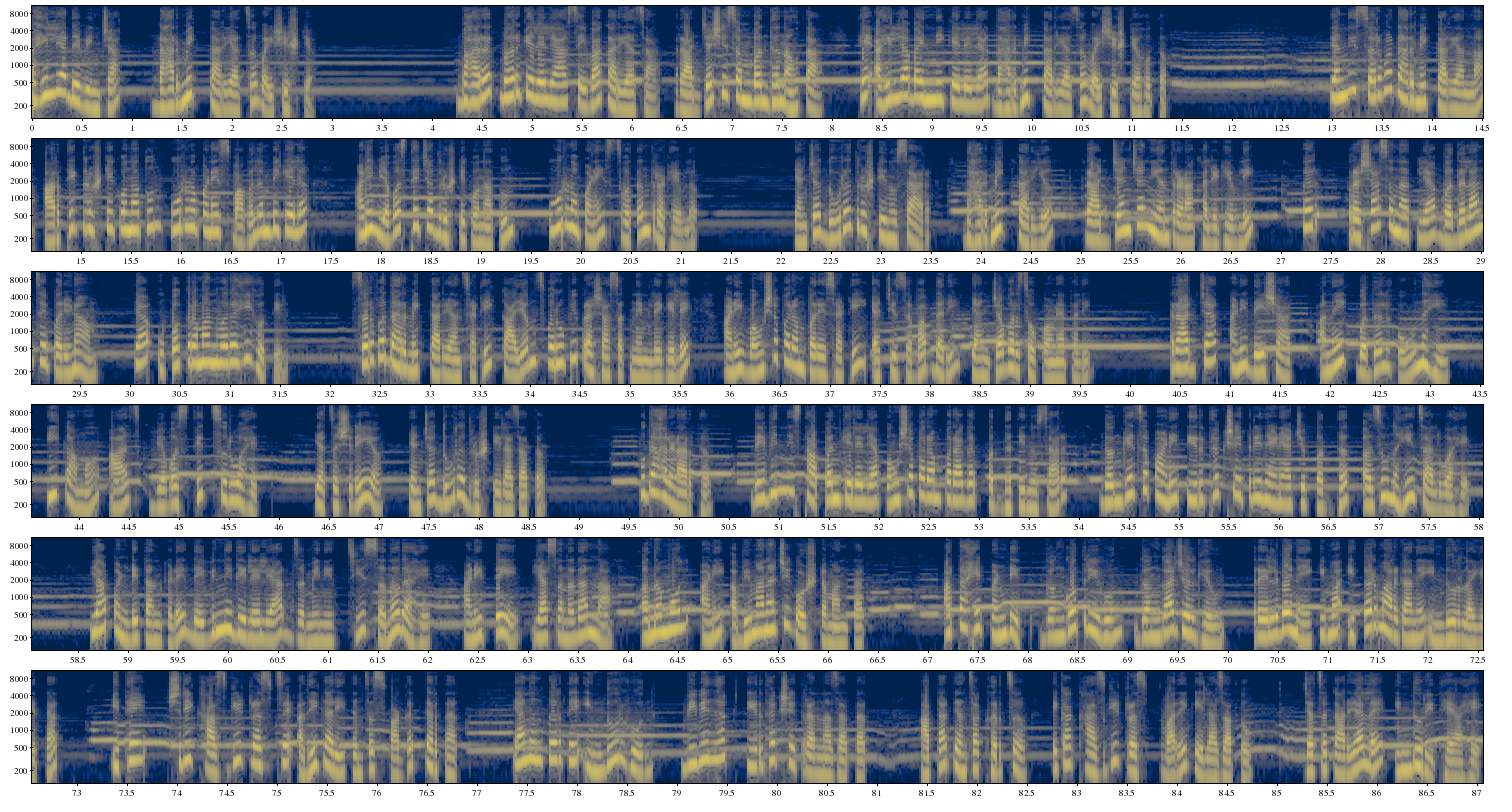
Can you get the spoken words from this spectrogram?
अहिल्यादेवींच्या धार्मिक कार्याचं वैशिष्ट्य. भारतभर केलेल्या सेवा कार्याचा राज्याशी संबंध नव्हता हे अहिल्याबाईंनी केलेल्या धार्मिक कार्याचं वैशिष्ट्य होतं. त्यांनी सर्व धार्मिक कार्यांना आर्थिक दृष्टिकोनातून पूर्णपणे स्वावलंबी केलं आणि व्यवस्थेच्या दृष्टिकोनातून पूर्णपणे स्वतंत्र ठेवलं. त्यांच्या दूरदृष्टीनुसार धार्मिक कार्य राज्यांच्या नियंत्रणाखाली ठेवली तर प्रशासनातल्या बदलांचे परिणाम त्या उपक्रमांवरही होतील. सर्व धार्मिक कार्यांसाठी कायमस्वरूपी प्रशासक नेमले गेले आणि वंशपरंपरेसाठी याची जबाबदारी त्यांच्यावर सोपवण्यात आली. राज्यात आणि देशात अनेक बदल होऊनही ती कामं आज व्यवस्थित सुरू आहेत. याचं श्रेय त्यांच्या दूरदृष्टीला जातं. उदाहरणार्थ देवींनी स्थापन केलेल्या वंशपरंपरागत पद्धतीनुसार गंगेचं पाणी तीर्थक्षेत्री नेण्याची पद्धत अजूनही चालू आहे. या पंडितांकडे देवींनी दिलेल्या जमिनीची सनद आहे आणि ते या सनदांना अनमोल आणि अभिमानाची गोष्ट मानतात. आता हे पंडित गंगोत्रीहून गंगाजल घेऊन रेल्वेने किंवा इतर मार्गाने इंदूरला येतात. इथे श्री खासगी ट्रस्टचे अधिकारी त्यांचं स्वागत करतात. त्यानंतर ते इंदूरहून विविध तीर्थक्षेत्रांना जातात. आता त्यांचा खर्च एका खासगी ट्रस्टद्वारे केला जातो. ज्याचं कार्यालय इंदूर इथे आहे.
